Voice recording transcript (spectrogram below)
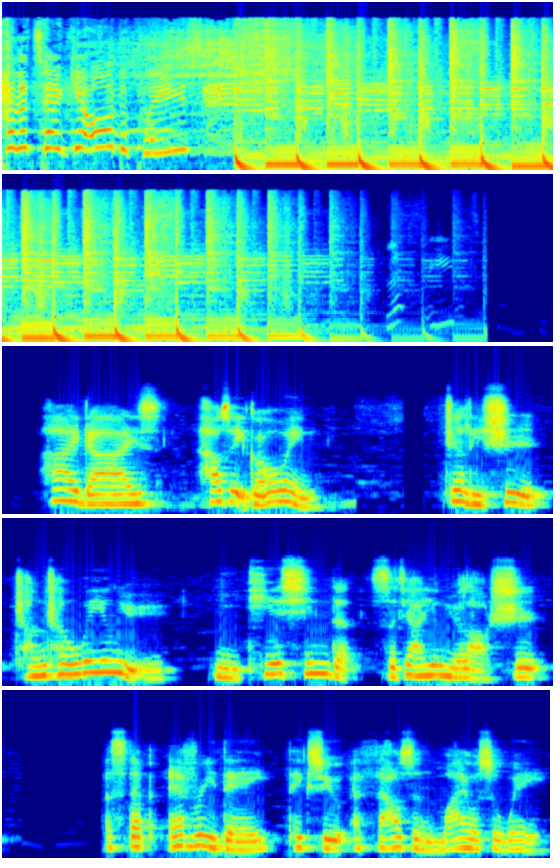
Can I take your order, please? Hi guys, how's it going? 这里是程程微英语，你贴心的私家英语老师。A step every day takes you a thousand miles away。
